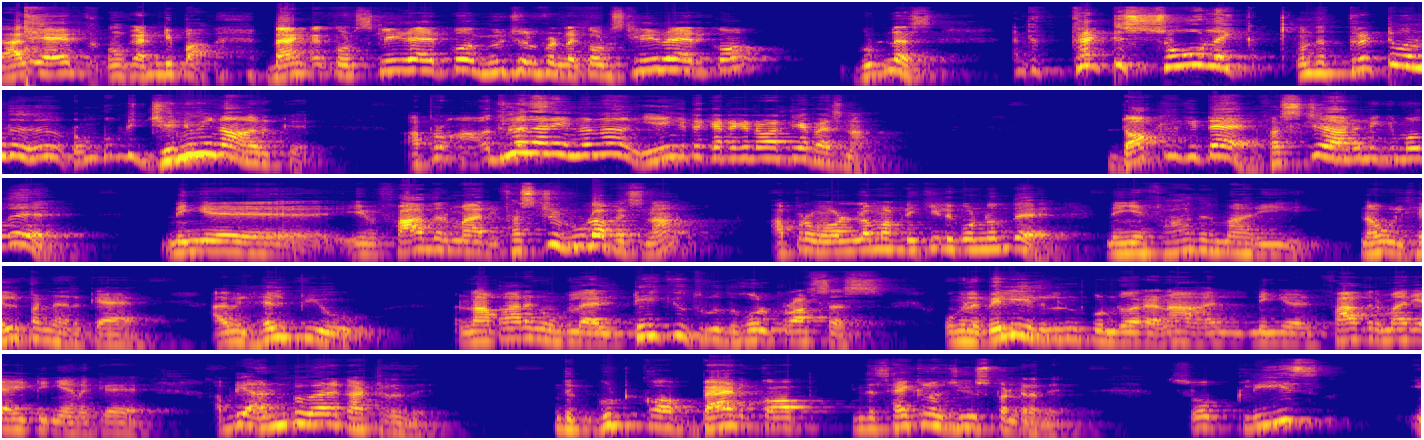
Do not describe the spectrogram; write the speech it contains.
காலி ஆயிருக்கும் கண்டிப்பா. பேங்க் அக்கௌண்ட்ஸ் கிளியர் ஆயிருக்கும் மியூச்சுவல் ஃபண்ட் அக்கௌண்ட்ஸ் கிளியர் ஆயிருக்கும். குட்னஸ் அந்த த்ரெட் இஸ் லைக் அந்த த்ரெட் வந்து ரொம்ப அப்படி ஜெனுவினா இருக்கு. அப்புறம் அதுல வேற என்னன்னா என்கிட்ட கெட்ட கெட்ட வார்த்தையா பேசினான் டாக்டர் கிட்ட ஃபர்ஸ்ட் ஆரம்பிக்கும் போது நீங்க என் ஃபாதர் மாதிரி ஃபர்ஸ்ட் ரூடா பேசினா அப்புறம் உள்ளமா அப்படி கீழே கொண்டு வந்து நீங்க ஃபாதர் மாதிரி நான் உங்களுக்கு ஹெல்ப் பண்ண இருக்கேன். ஐ வில் ஹெல்ப் யூ நான் பாருங்க உங்களை take you through the whole process உங்களை வெளியே இதுல இருந்து கொண்டு வரேன். நீங்க ஃபாதர் மாதிரி ஆயிட்டீங்க எனக்கு. அப்படியே அன்பு வேற காட்டுறது. இந்த குட் காப் பேட் காப் இந்த சைக்காலஜி யூஸ் பண்றது. ஸோ ப்ளீஸ்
